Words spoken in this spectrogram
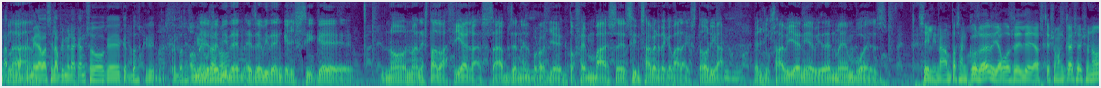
la, clar. la primera va ser la primera cançó que, que, et, vas escriure, que et vas escriure, Home, és no? evident, és evident que ells sí que no, no han estado a ciegas, saps, en el projecte, o fent bases sin saber de què va la història. Ells ho sabien i, evidentment, pues, Sí, li anaven passant coses i llavors ell deia, hòstia, això m'encaixa, això no,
